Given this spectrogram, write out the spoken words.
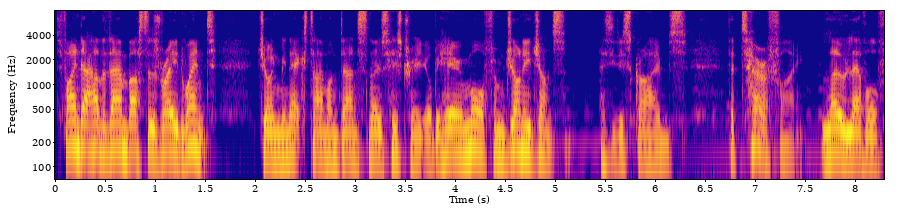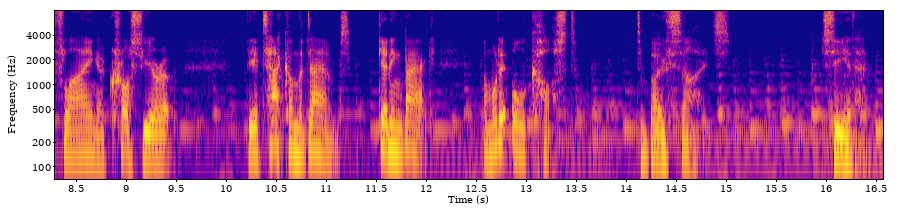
To find out how the Dambusters raid went, join me next time on Dan Snow's History. You'll be hearing more from Johnny Johnson as he describes the terrifying low level flying across Europe, the attack on the dams, getting back, and what it all cost to both sides. See you then.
